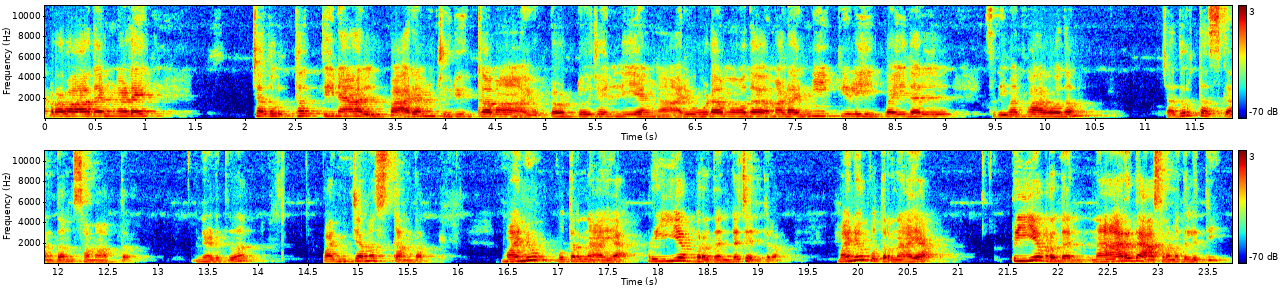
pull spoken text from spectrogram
പ്രവാദങ്ങളെ ചതുർത്ഥത്തിനാൽ പാരം ചുരുക്കമായൊട്ടൊട്ടു ചൊല്ലിയങ്ങാരൂഢമോദമടങ്ങി കിളി പൈതൽ. ശ്രീമദ് ഭാഗവതം ചതുർത്ഥ സ്കന്ധം സമാപ്തം. ഇനി പഞ്ചമസ്കന്ധം. മനു പുത്രനായ പ്രിയവ്രതന്റെ ചരിത്രം. മനു പുത്രനായ പ്രിയവ്രതൻ നാരദ ആശ്രമത്തിലെത്തി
